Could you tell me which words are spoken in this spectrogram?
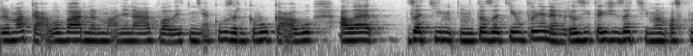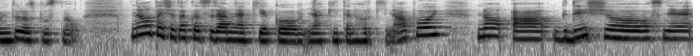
doma kávovár, normálně na kvalitní nějakou zrnkovou kávu, ale zatím, to zatím úplně nehrozí, takže zatím mám aspoň tu rozpustnou. No, takže takhle si dám nějaký, jako, nějaký ten horký nápoj. No a když vlastně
